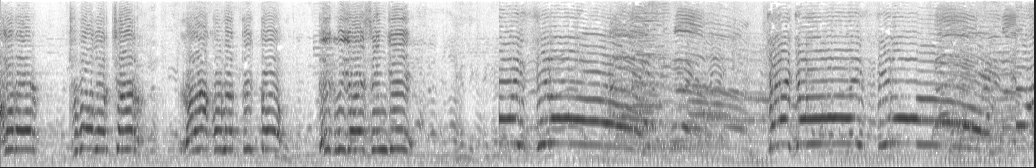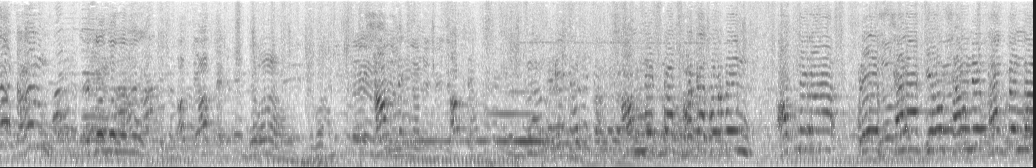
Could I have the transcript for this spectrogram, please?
আমাদের যুব মোর্চার লড়াকু নেতৃত্ব বিজয় সিংজি। সামনেটা ফাঁকা করবেন আপনারা প্রেস ছাড়া কেউ সামনে থাকবেন না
